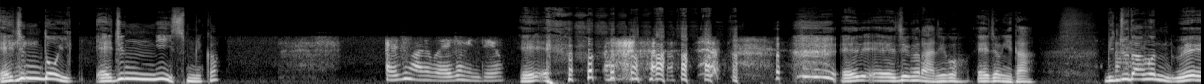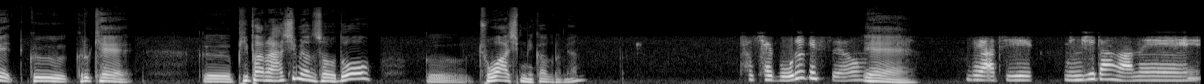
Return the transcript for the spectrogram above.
애증도 애증이 있습니까? 애증 아니고 애정인데요. 애, 애, 애증은 아니고 애정이다. 민주당은 왜 그 그렇게 그 비판을 하시면서도 그 좋아하십니까 그러면? 저 잘 모르겠어요. 예. 근데 아직 민주당 안에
